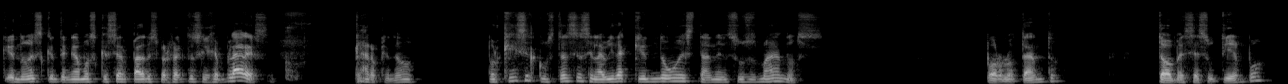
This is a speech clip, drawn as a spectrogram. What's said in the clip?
que no es que tengamos que ser padres perfectos y ejemplares. Claro que no, porque hay circunstancias en la vida que no están en sus manos. Por lo tanto, tómese su tiempo,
